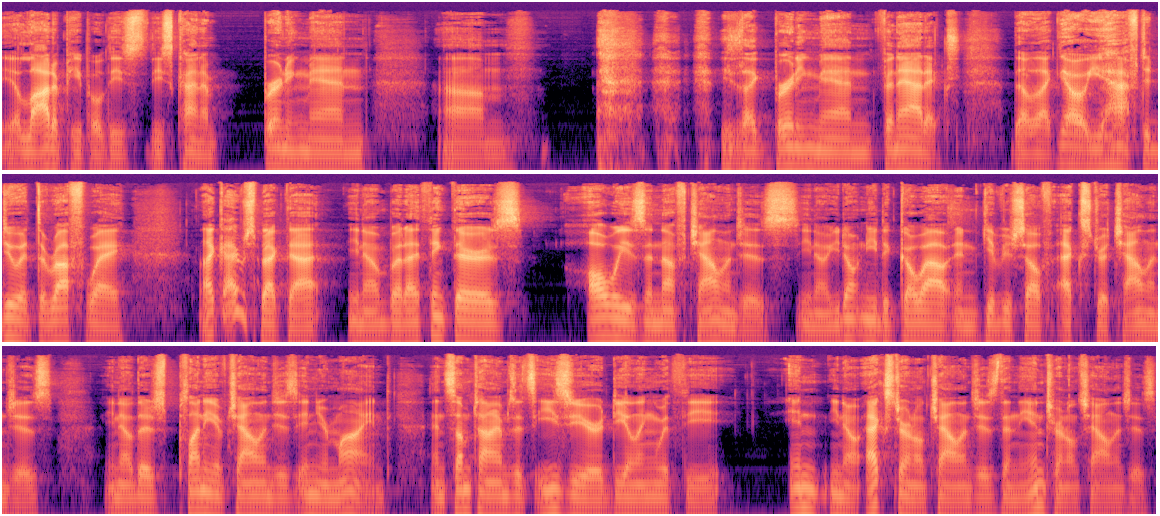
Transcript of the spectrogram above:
a lot of people these these kind of Burning Man. Um, these like Burning Man fanatics. They're like, yo, you have to do it the rough way. Like I respect that, you know, but I think there's always enough challenges. You know, you don't need to go out and give yourself extra challenges. You know, there's plenty of challenges in your mind, and sometimes it's easier dealing with the in you know external challenges than the internal challenges.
